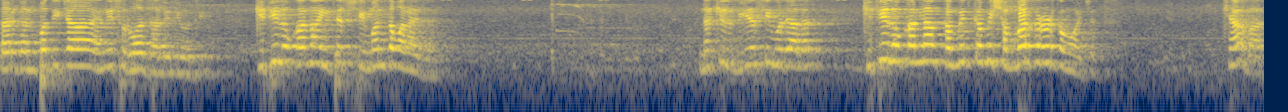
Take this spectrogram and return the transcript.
तर गणपतीच्या ह्यांनी सुरुवात झालेली होती. किती लोकांना इथे श्रीमंत बनायचं आहे नक्कीच बी एस सीमध्ये आलात. किती लोकांना कमीत कमी शंभर करोड कमवायचे क्या बात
